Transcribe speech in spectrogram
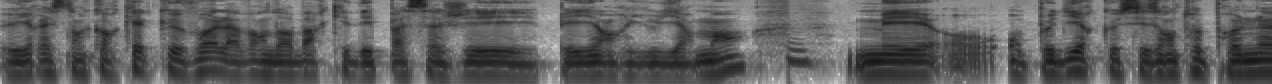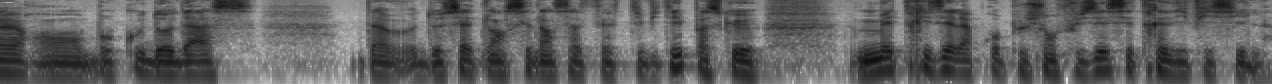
Il reste encore quelques vols avant d'embarquer des passagers payants régulièrement, hmm. mais on peut dire que ces entrepreneurs ont beaucoup d'audace de s'être lancé dans cette activité parce que maîtriser la propulsion fusée, c'est très difficile.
